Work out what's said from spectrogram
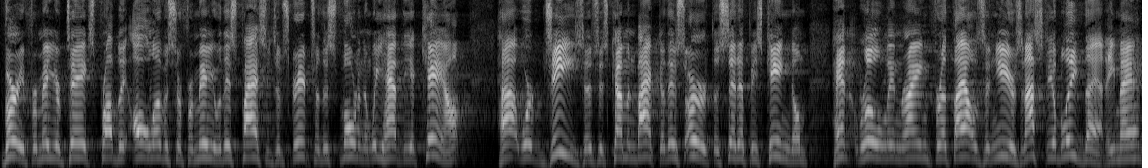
very familiar text. Probably all of us are familiar with this passage of Scripture this morning, and we have the account how where Jesus is coming back to this earth to set up his kingdom and rule and reign for a thousand years. And I still believe that. Amen.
